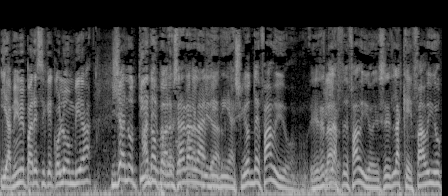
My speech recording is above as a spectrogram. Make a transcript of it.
Y a mí me parece que Colombia ya no tiene. Ah, no, pero esa era la alineación de Fabio. Esa es la de Fabio, esa es la que Fabio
